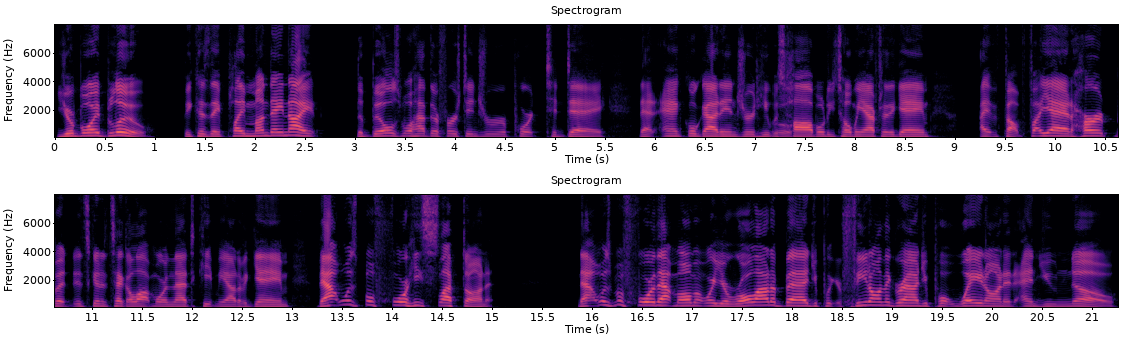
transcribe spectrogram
your boy Blue, because they play Monday night. The Bills will have their first injury report today. That ankle got injured. He was hobbled. He told me after the game, I felt, yeah, it hurt, but it's going to take a lot more than that to keep me out of a game. That was before he slept on it. That was before that moment where you roll out of bed, you put your feet on the ground, you put weight on it, and you know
